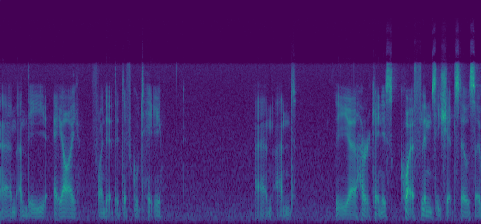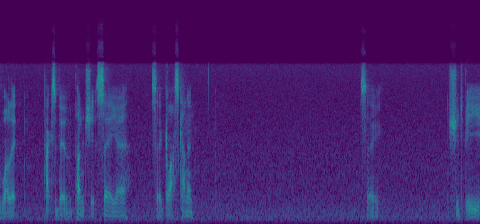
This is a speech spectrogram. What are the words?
um, and the AI find it a bit difficult to hit you. Um, and the uh, Hurricane is quite a flimsy ship still, so while it packs a bit of a punch, it's a, uh, it's a glass cannon. So should be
